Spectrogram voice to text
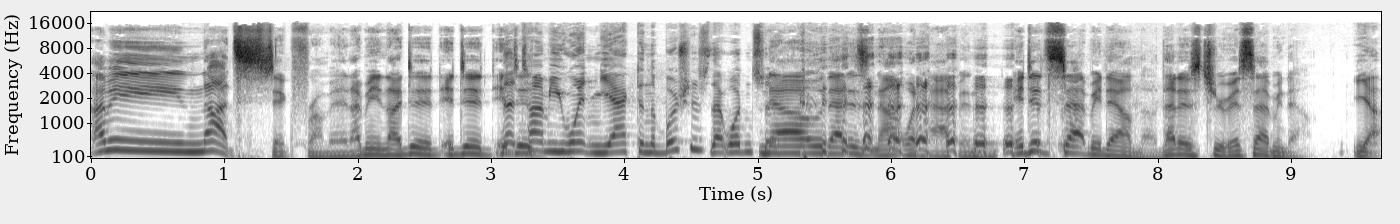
I mean, not sick from it. I mean, I did. It did. It that did, time you went and yacked in the bushes, that wasn't sick. No, that is not what happened. It did sat me down though. That is true. It sat me down. Yeah,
